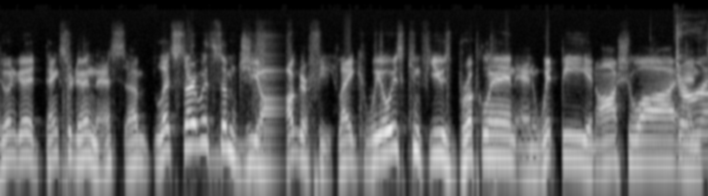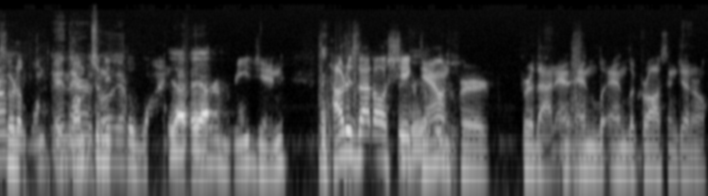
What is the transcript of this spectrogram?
Doing good. Thanks for doing this. Um, let's start with some geography. Like we always confuse Brooklin and Whitby and Oshawa Durham and sort of lump, in lump them well, into one Yeah, yeah. Region. How does that all shake down for for that and, and and lacrosse in general?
